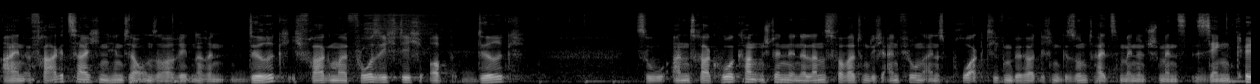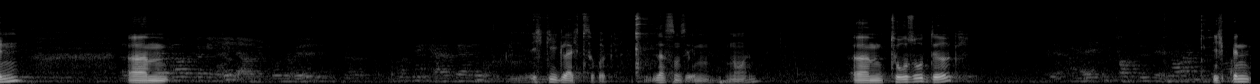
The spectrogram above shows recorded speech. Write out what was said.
ein Fragezeichen hinter unserer Rednerin Dirk. Ich frage mal vorsichtig, ob Dirk zu Antrag hohe Krankenstände in der Landesverwaltung durch Einführung eines proaktiven behördlichen Gesundheitsmanagements senken. Ähm, ich gehe gleich zurück. Lass uns eben neun. Ähm, Toso, Dirk? Ich bin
